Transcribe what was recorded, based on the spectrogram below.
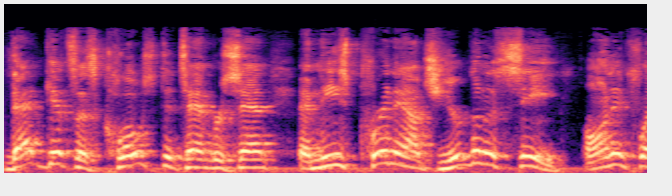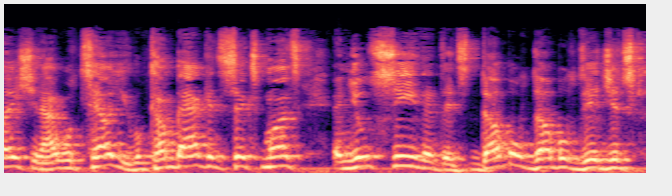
That gets us close to 10%. And these printouts you're going to see on inflation, I will tell you, we'll come back in six months and you'll see that it's double, double digits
